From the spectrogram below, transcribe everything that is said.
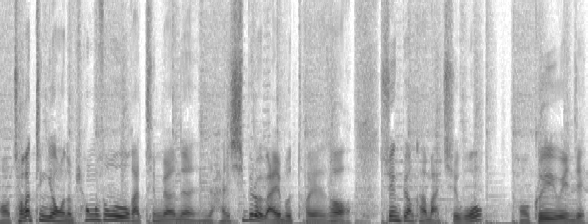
어, 저 같은 경우는 평소 같으면은 한 11월 말부터 해서 수행평가 마치고 어, 그 이후에 이제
